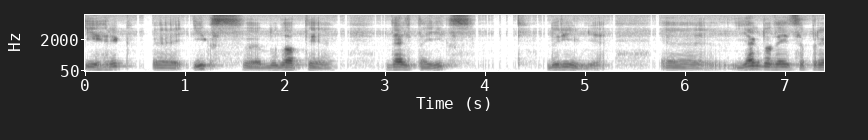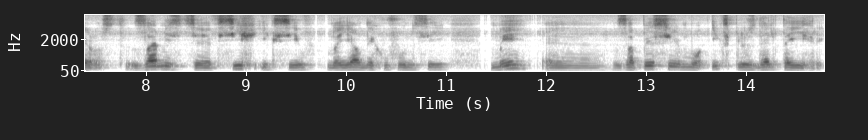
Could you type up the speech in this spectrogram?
y, x додати дельта x дорівнює. Е, Як додається прирост? Замість е, всіх іксів, наявних у функції, ми е, записуємо x плюс дельта y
